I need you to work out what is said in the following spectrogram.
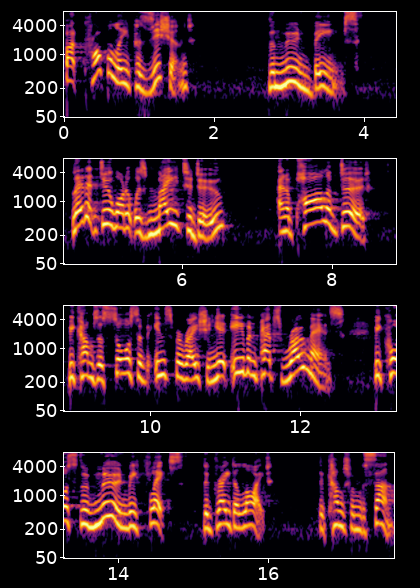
But properly positioned, the moon beams. Let it do what it was made to do, and a pile of dirt becomes a source of inspiration, yet even perhaps romance, because the moon reflects the greater light that comes from the sun.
